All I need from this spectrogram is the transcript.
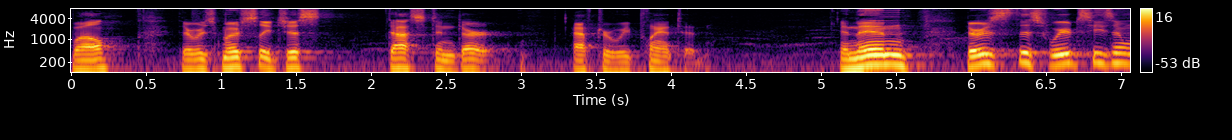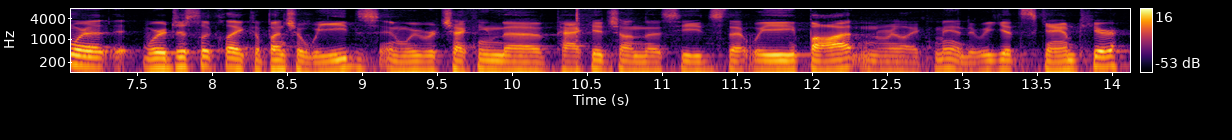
Well, there was mostly just dust and dirt after we planted. And then there was this weird season where it, where it just looked like a bunch of weeds, and we were checking the package on the seeds that we bought, and we're like, man, did we get scammed here?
